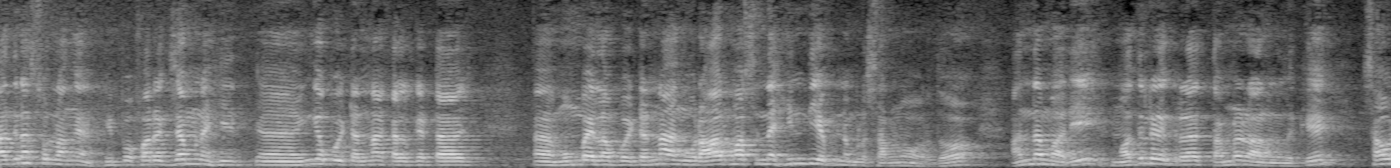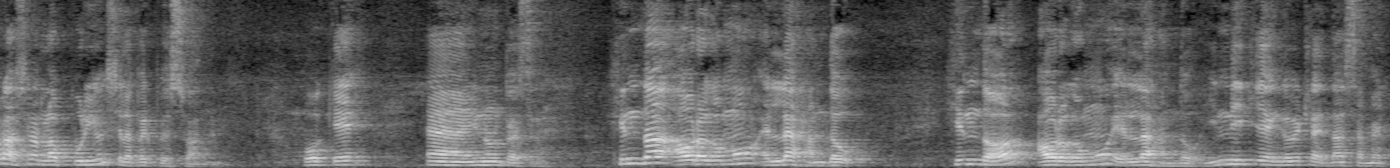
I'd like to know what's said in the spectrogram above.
அதெல்லாம் சொன்னாங்க. இப்போ ஃபார் எக்ஸாம்பிள் நான் இங்கே போயிட்டேன்னா கல்கட்டா மும்பைலாம் போயிட்டேன்னா அங்கே ஒரு ஆறு மாதம் தான் ஹிந்தி எப்படி நம்மளை சிரமம் வருதோ அந்த மாதிரி மதுரை இருக்கிற தமிழ் ஆளுங்களுக்கு சௌராஷ்டிரம் நல்லா புரியும் சில பேர் பேசுவாங்க. ஓகே இன்னொன்று பேசுகிறேன் ஹிந்தோ அவரகமோ எல்லா ஹந்தோ. ஹிந்தோ அவரகமோ எல்லா ஹந்தோ. இன்றைக்கி எங்கள் வீட்டில் இதுதான் சமையல்.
